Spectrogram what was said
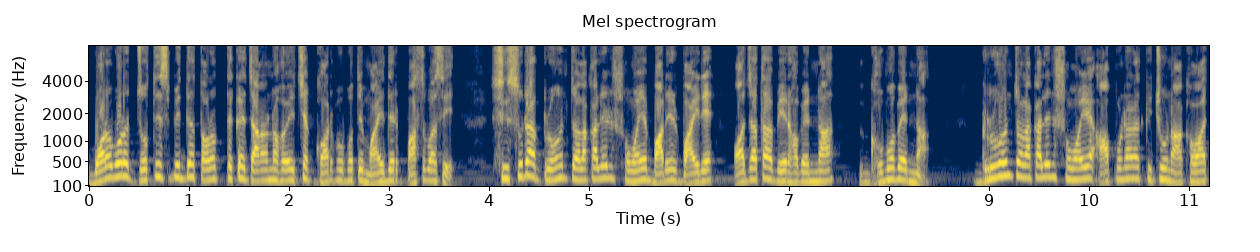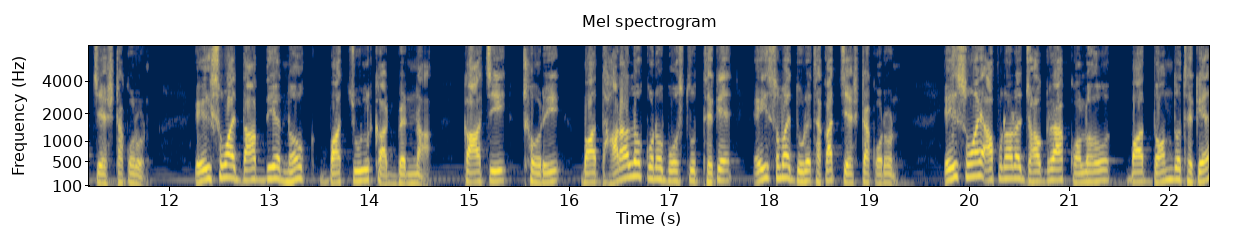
বড় বড় জ্যোতিষবিদদের তরফ থেকে জানানো হয়েছে, গর্ভবতী মায়েদের পাশাপাশি শিশুরা গ্রহণ চলাকালীন সময়ে বাড়ির বাইরে অযথা বের হবেন না, ঘুমোবেন না। গ্রহণ চলাকালীন সময়ে আপনারা কিছু না খাওয়ার চেষ্টা করুন। এই সময় দাঁত দিয়ে নখ বা চুল কাটবেন না। কাঁচি, ছড়ি বা ধারালো কোনো বস্তুর থেকে এই সময় দূরে থাকার চেষ্টা করুন। এই সময় আপনারা ঝগড়া, কলহ বা দ্বন্দ্ব থেকে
